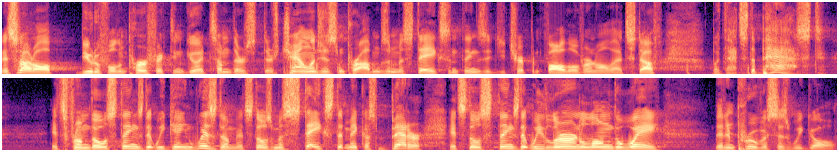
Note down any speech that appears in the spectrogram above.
And it's not all beautiful and perfect and good. Some there's there's challenges and problems and mistakes and things that you trip and fall over and all that stuff. But that's the past. It's from those things that we gain wisdom. It's those mistakes that make us better. It's those things that we learn along the way that improve us as we go.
